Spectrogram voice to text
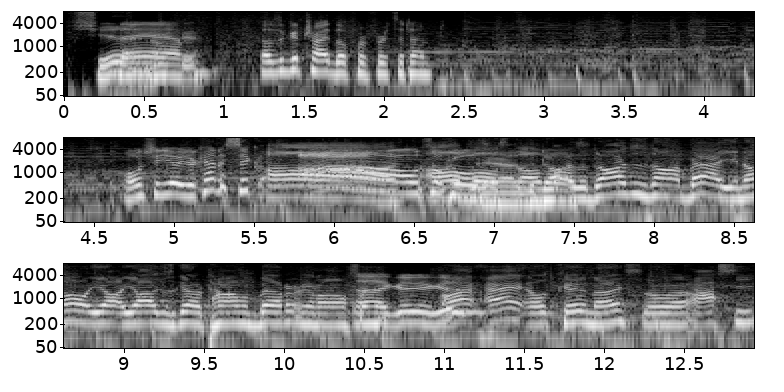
Shit. Damn. Okay. That was a good try though for first attempt. Oh shit, yo, you're kind of sick. Oh, Ah, so close. Yeah, the, do- the dodge is not bad, you know. Y'all, y'all just gotta time it better, you know what I'm saying? Good, good. Alright, alright, okay, nice. Alright, I see.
